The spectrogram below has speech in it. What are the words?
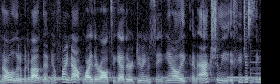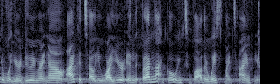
know a little bit about them, you'll find out why they're all together doing the same. You know, like, and actually, if you just think of what you're doing right now, I could tell you why you're in it, but I'm not going to bother waste my time here.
